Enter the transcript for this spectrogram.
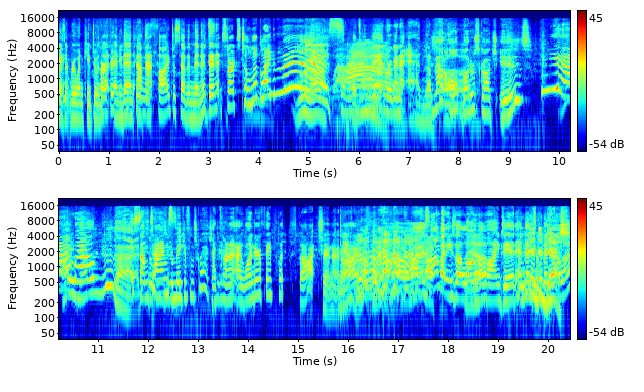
doesn't ruin. Keep doing Perfect, that. And you then after that. five to seven minutes. then it starts to look like this. Look at that. And then we're gonna add the. Is that all butterscotch is? Yeah, I well, never knew that. It's so sometimes- easy to make it from scratch. I I didn't. I wonder if they put scotch in it. Yeah. I don't know. Somebody's along Yeah. the line did, and then some vanilla. guess.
